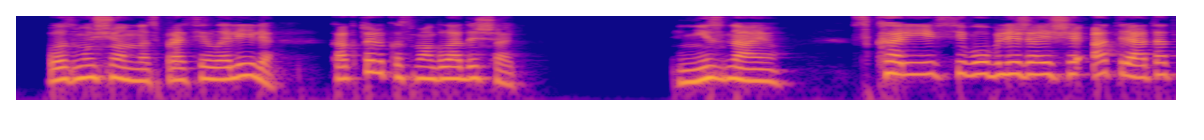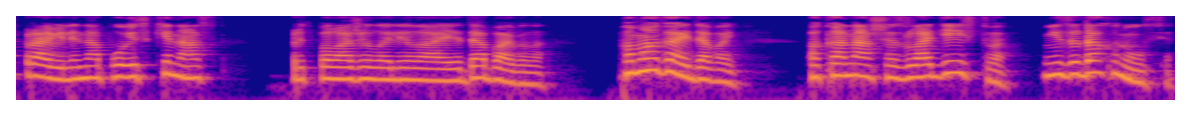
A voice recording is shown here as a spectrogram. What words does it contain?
— возмущенно спросила Лиля, как только смогла дышать. «Не знаю. Скорее всего, ближайший отряд отправили на поиски нас», — предположила Лилая и добавила. «Помогай давай, пока наше злодейство не задохнулся».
